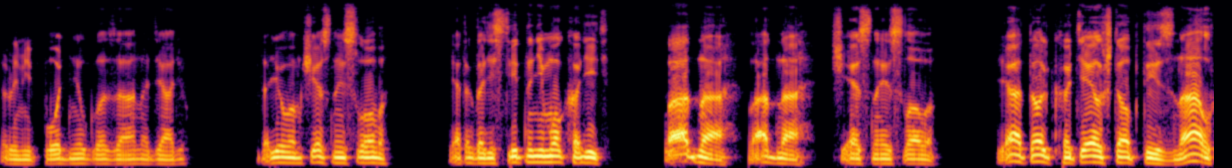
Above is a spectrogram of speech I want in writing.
Реми поднял глаза на дядю. Даю вам честное слово. Я тогда действительно не мог ходить. Ладно, ладно, честное слово. Я только хотел, чтоб ты знал,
